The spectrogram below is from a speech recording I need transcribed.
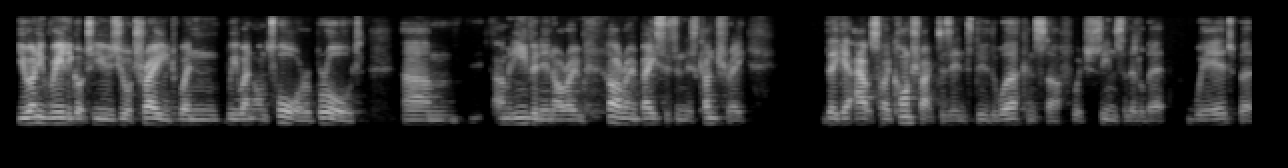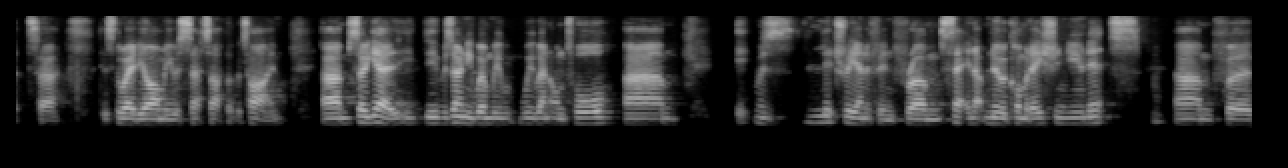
you only really got to use your trade when we went on tour abroad. Um, I mean, even in our own our own bases in this country, they get outside contractors in to do the work and stuff, which seems a little bit weird, but uh, it's the way the army was set up at the time. Um, so yeah, it, it, was only when we we went on tour um, it was literally anything from setting up new accommodation units um, for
